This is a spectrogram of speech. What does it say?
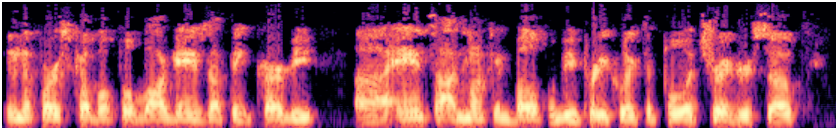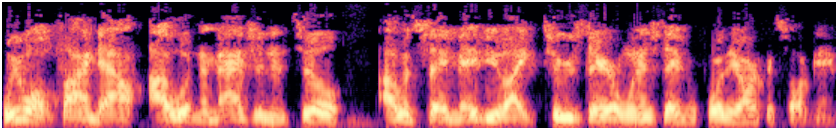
in the first couple of football games. I think Kirby uh, and Todd Monken both will be pretty quick to pull a trigger. So we won't find out, I wouldn't imagine, until I would say maybe like Tuesday or Wednesday before the Arkansas game.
